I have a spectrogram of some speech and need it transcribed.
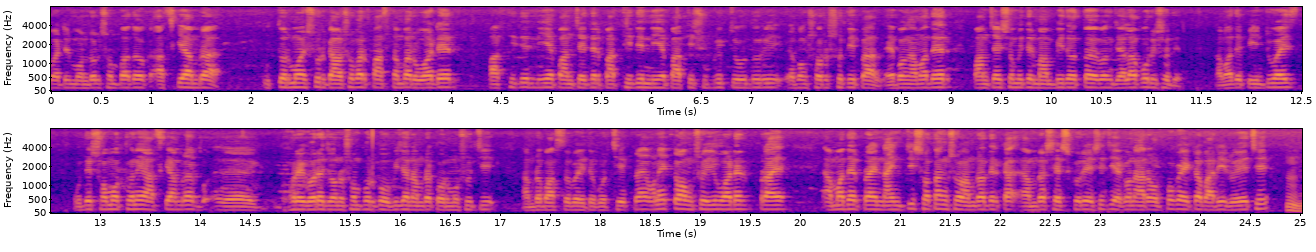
পার্টির মণ্ডল সম্পাদক। আজকে আমরা উত্তর মহেশ্বর গাঁওসভার পাঁচ নম্বর ওয়ার্ডের প্রার্থীদের নিয়ে পঞ্চায়েতের প্রার্থীদের নিয়ে প্রার্থী সুগ্রীব চৌধুরী এবং সরস্বতী পাল এবং আমাদের পঞ্চায়েত সমিতির মাম্পি দত্ত এবং জেলা পরিষদের আমাদের পিন্টু ওয়াইজ ওদের সমর্থনে আজকে আমরা ঘরে ঘরে জনসম্পর্ক অভিযান আমরা কর্মসূচি আমরা বাস্তবায়িত করছি। প্রায় অনেকটা অংশ এই ওয়ার্ডের প্রায় আমাদের প্রায় নাইনটি শতাংশ আমাদের আমরা শেষ করে এসেছি। এখন আর অল্প কয়েকটা বাড়ি রয়েছে।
